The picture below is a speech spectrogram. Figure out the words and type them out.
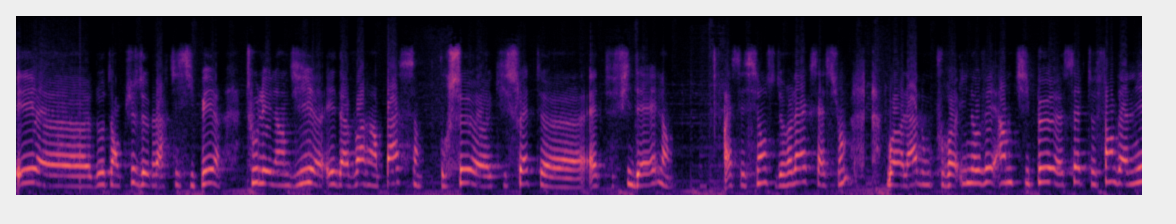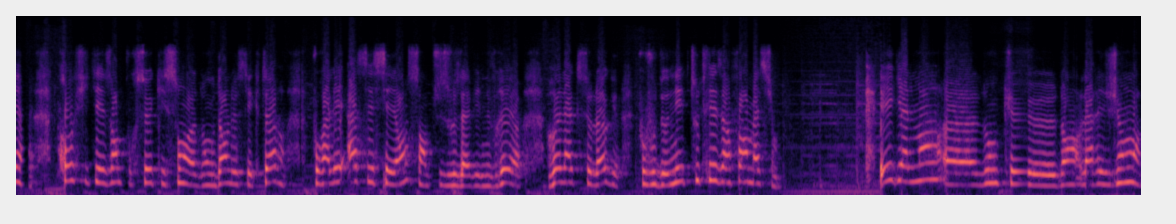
et euh, d'autant plus de participer tous les lundis et d'avoir un pass pour ceux qui souhaitent être fidèles à ces séances de relaxation. Voilà, donc pour euh, innover un petit peu euh, cette fin d'année, profitez-en pour ceux qui sont euh, donc dans le secteur pour aller à ces séances. En plus, vous avez une vraie relaxologue pour vous donner toutes les informations. Et également, donc dans la région,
